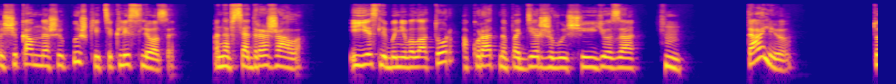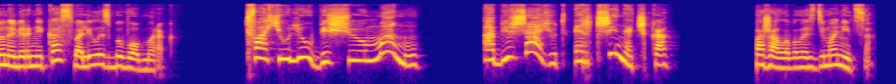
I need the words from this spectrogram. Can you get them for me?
По щекам нашей пышки текли слезы. Она вся дрожала. И если бы не Волотор, аккуратно поддерживающий ее за... Хм, талию, то наверняка свалилась бы в обморок. «Твою любящую маму обижают, Эрджиночка!» пожаловалась демоница.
